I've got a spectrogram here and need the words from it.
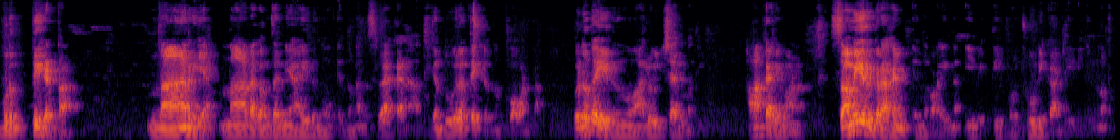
വൃത്തികെട്ട നാറിയ നാടകം തന്നെയായിരുന്നു എന്ന് മനസ്സിലാക്കാൻ അധികം ദൂരത്തേക്കൊന്നും പോകണ്ട. വെറുതെ ഇരുന്ന് ആലോചിച്ചാൽ മതി. ആ കാര്യമാണ് സമീർ ഗ്രഹൻ എന്ന് പറയുന്ന ഈ വ്യക്തി ഇപ്പോൾ ചൂണ്ടിക്കാട്ടിയിരിക്കുന്നത്.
